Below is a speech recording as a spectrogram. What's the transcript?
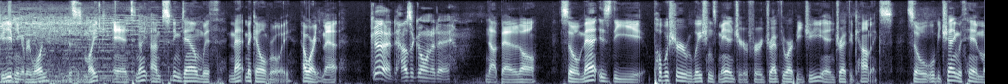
Good evening, everyone. This is Mike, and tonight I'm sitting down with Matt McElroy. How are you, Matt? Good. How's it going today? Not bad at all. So, Matt is the publisher relations manager for DriveThruRPG and DriveThruComics. So, we'll be chatting with him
